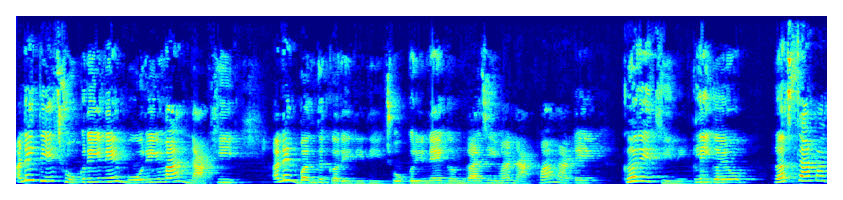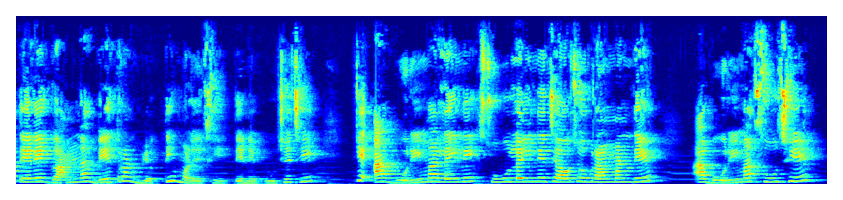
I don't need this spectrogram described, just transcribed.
અને તે છોકરીને બોરીમાં નાખી અને બંધ કરી દીધી. છોકરીને ગંગાજીમાં નાખવા માટે ઘરેથી નીકળી ગયો. રસ્તામાં તેને ગામના બે ત્રણ વ્યક્તિ મળે છે. તેને પૂછે છે કે, આ બોરીમાં લઈને શું લઈને જાઓ છો બ્રાહ્મણ દેવ? આ બોરીમાં શું છે?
